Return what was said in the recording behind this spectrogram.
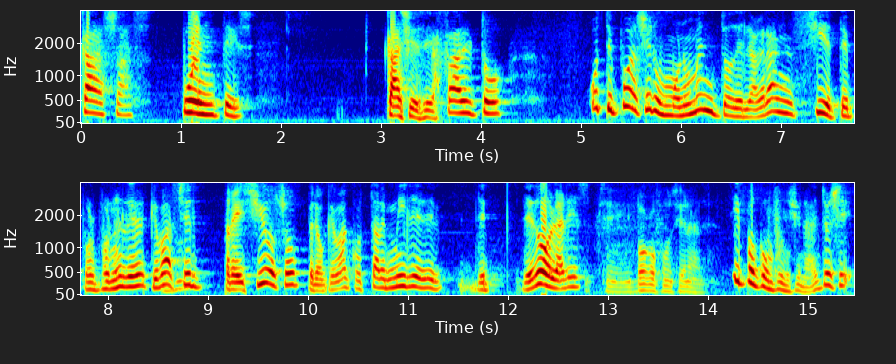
casas, puentes, calles de asfalto, o te puede hacer un monumento de la Gran 7, por ponerle, que va a ser precioso, pero que va a costar miles de, dólares. Sí, y poco funcional. Y poco funcional. Entonces,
